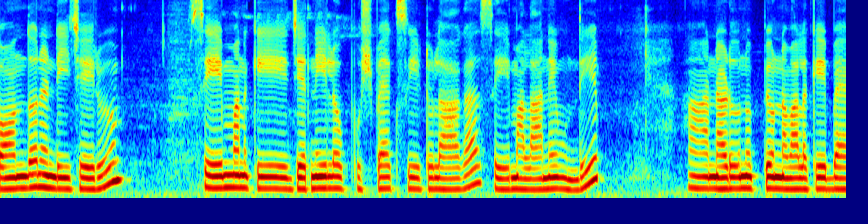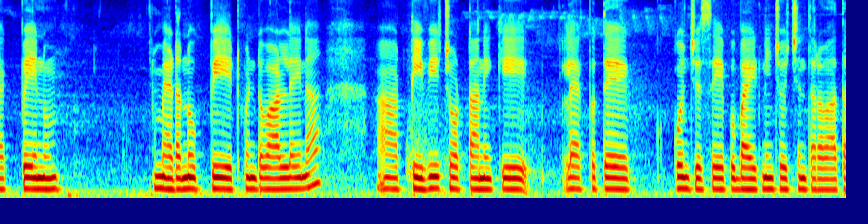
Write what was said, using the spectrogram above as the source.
బాగుందోనండి ఈ చైరు. సేమ్ మనకి జర్నీలో పుష్ బ్యాక్ సీటు లాగా సేమ్ అలానే ఉంది. నడువు నొప్పి ఉన్న వాళ్ళకి బ్యాక్ పెయిన్ మెడ నొప్పి ఎటువంటి వాళ్ళైనా టీవీ చూడటానికి లేకపోతే కొంచెం సేపు బయట నుంచి వచ్చిన తర్వాత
